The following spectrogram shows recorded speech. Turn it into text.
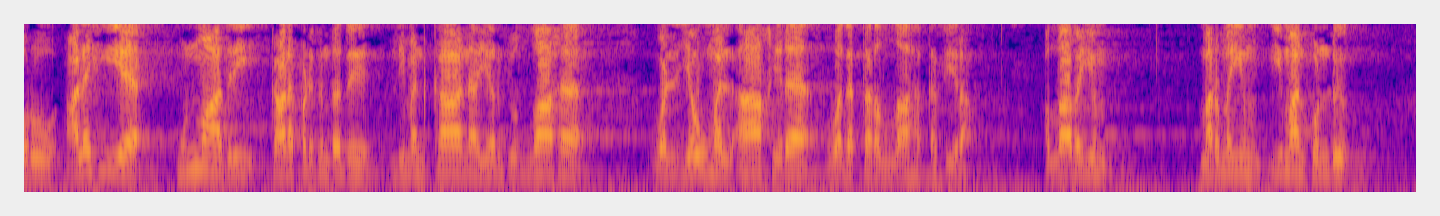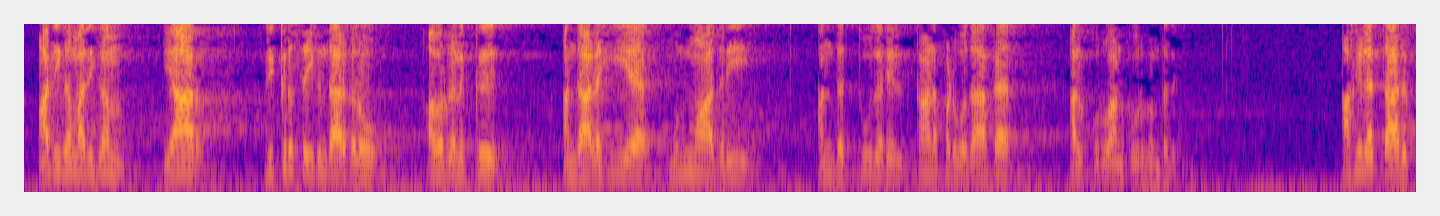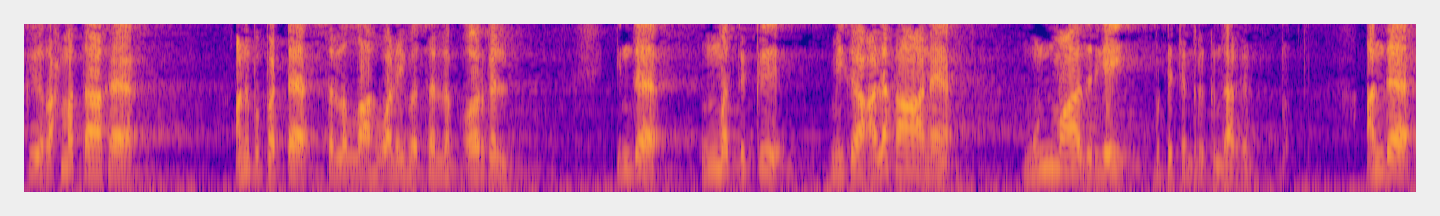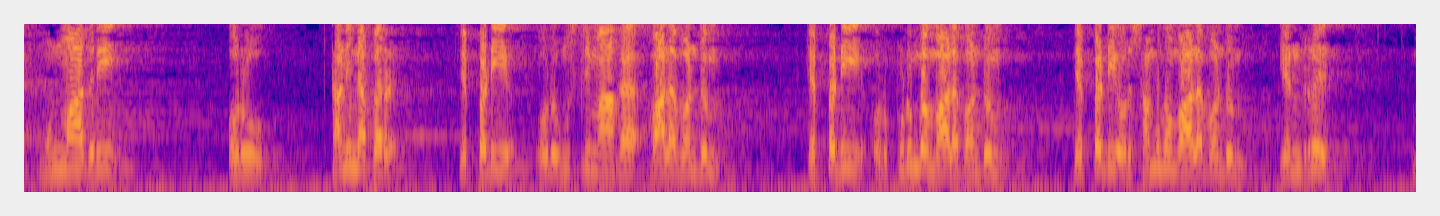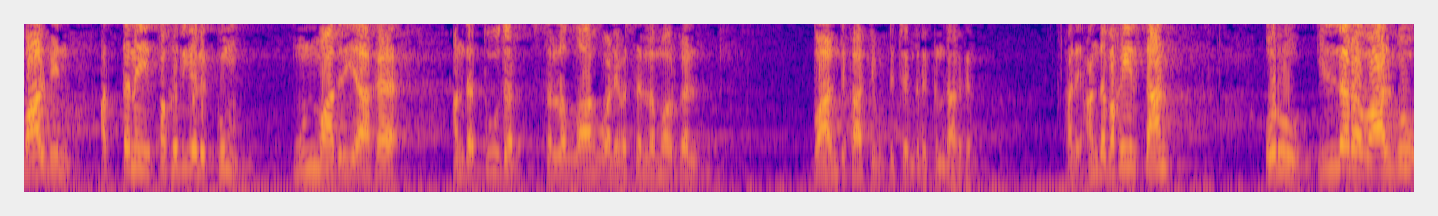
ஒரு அழகிய முன்மாதிரி காணப்படுகின்றது. லிமன் கான யர்ஜுல்லாஹ வல் யௌமல் ஆஹிர வதக்கரல்லாஹ கசீரா. அல்லாவையும் மர்மையும் ஈமான் கொண்டு அதிகம் அதிகம் யார் திக்ரு செய்கின்றார்களோ அவர்களுக்கு அந்த அழகிய முன்மாதிரி அந்த தூதரில் காணப்படுவதாக அல் குர்வான் கூறுகின்றது. அகிலத்தாருக்கு ரஹ்மத்தாக அனுப்பப்பட்ட செல்லல்லாஹு அலைவசல்லம் அவர்கள் இந்த உம்மத்துக்கு மிக அழகான முன்மாதிரியை விட்டுச் சென்றிருக்கின்றார்கள். அந்த முன்மாதிரி ஒரு தனிநபர் எப்படி ஒரு முஸ்லிமாக வாழ வேண்டும் எப்படி ஒரு குடும்பம் வாழ வேண்டும்? எப்படி ஒரு சமூகம் வாழ வேண்டும்? என்று வாழ்வின் அத்தனை பகுதிகளுக்கும் முன்மாதிரியாக அந்த தூதர் ஸல்லல்லாஹு அலைஹி அவர்கள் வாழ்ந்து காட்டிவிட்டு சென்றிருக்கின்றார்கள். அதை அந்த வகையில் தான் ஒரு இல்லற வாழ்வு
